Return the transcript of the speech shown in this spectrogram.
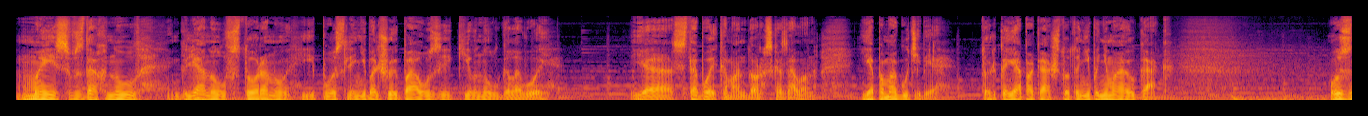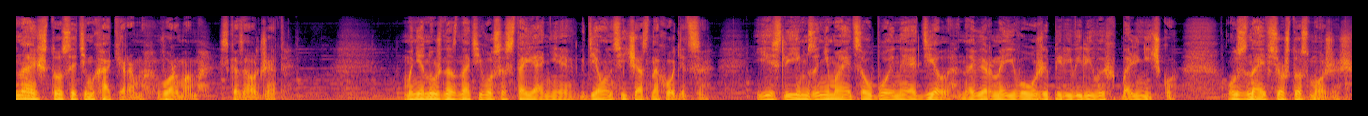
Мейс вздохнул, глянул в сторону и после небольшой паузы кивнул головой. «Я с тобой, командор», — сказал он. «Я помогу тебе. Только я пока что-то не понимаю, как. «Узнай, что с этим хакером, Вормом», — сказал Джет. «Мне нужно знать его состояние, где он сейчас находится. Если им занимается убойный отдел, наверное, его уже перевели в их больничку. Узнай все, что сможешь.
